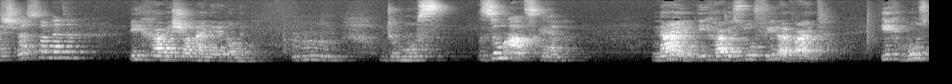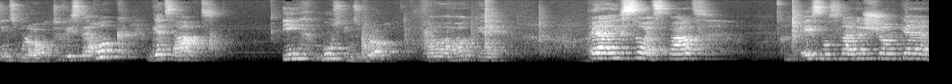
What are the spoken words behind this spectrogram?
Schmerztablette? Ich habe schon eine genommen. Mm, du musst zum Arzt gehen. Nein, ich habe zu viel Arbeit. Ich muss ins Büro. Du bist verrückt. Geh zum Arzt. Ich muss ins Büro. Oh, okay. Er ist so spät. Ich muss leider schon gehen.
